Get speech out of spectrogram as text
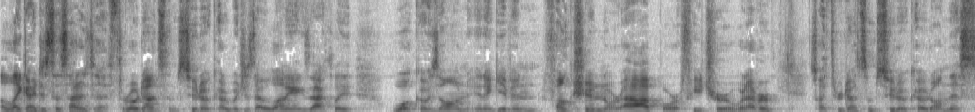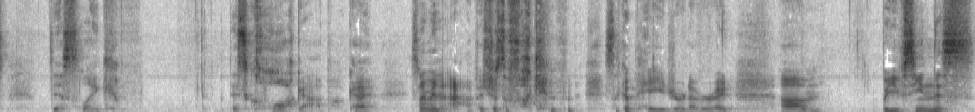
like I just decided to throw down some pseudocode, which is outlining exactly what goes on in a given function or app or feature or whatever. So I threw down some pseudocode on this this like this clock app. Okay, it's not even an app. It's just a fucking it's like a page or whatever, right? Um, but you've seen this,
